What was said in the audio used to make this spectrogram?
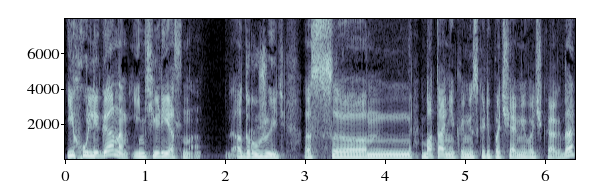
И хулиганам интересно одружить с ботаниками, скрипачами в очках, да,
